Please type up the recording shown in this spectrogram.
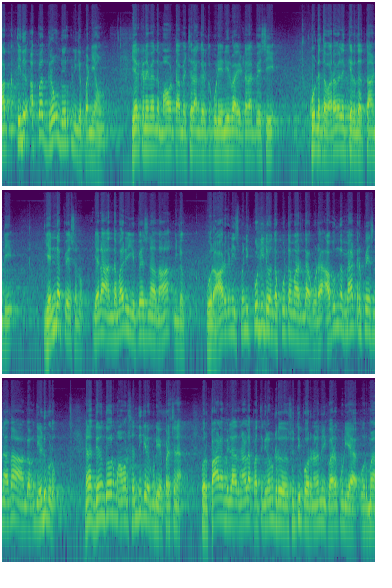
மக் இது அப்போ கிரவுண்ட் ஒர்க் நீங்கள் பண்ணி ஆகணும் ஏற்கனவே அந்த மாவட்ட அமைச்சர் அங்கே இருக்கக்கூடிய நிர்வாகிகிட்டலாம் பேசி கூட்டத்தை வரவழைக்கிறத தாண்டி என்ன பேசணும்? ஏன்னா அந்த மாதிரி நீங்கள் பேசினா தான் நீங்கள் ஒரு ஆர்கனைஸ் பண்ணி கூட்டிகிட்டு வந்த கூட்டமாக இருந்தால் கூட அவங்க மேட்ரு பேசினா தான் அங்கே வந்து எடுபடும். ஏன்னா தினந்தோறும் அவர் சந்திக்கிறக்கூடிய பிரச்சனை. ஒரு பாலம் இல்லாதனால பத்து கிலோமீட்டர் சுற்றி போகிற நிலைமைக்கு வரக்கூடிய ஒரு ம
